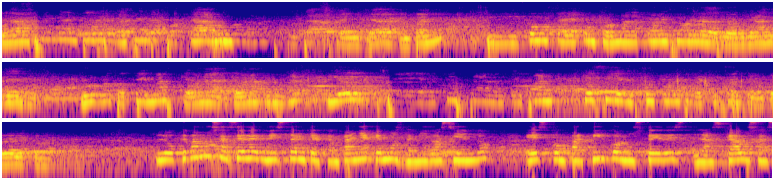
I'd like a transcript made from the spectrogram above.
La agenda, entonces, la agenda por cada uno la van a presentar la campaña y cómo estaría conformada, cuáles son los, los grandes rubros o temas que van a, que van a presentar y hoy ¿qué sigue después? ¿Cuál es el registro ante la autoridad electoral? Lo que vamos a hacer en esta intercampaña que hemos venido haciendo es compartir con ustedes las causas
